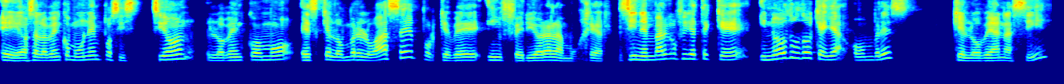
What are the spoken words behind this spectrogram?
Eh, o sea, lo ven como una imposición, lo ven como es que el hombre lo hace porque ve inferior a la mujer. Sin embargo, fíjate que, y no dudo que haya hombres que lo vean así,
